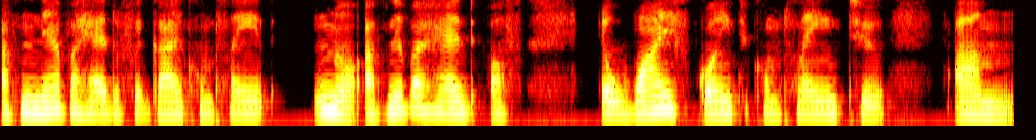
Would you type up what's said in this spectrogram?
I've never heard of a guy complain. No, I've never heard of a wife going to complain to um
